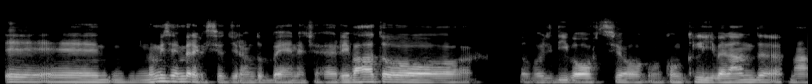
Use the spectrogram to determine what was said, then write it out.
e non mi sembra che stia girando bene, cioè è arrivato dopo il divorzio con, con Cleveland, ma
